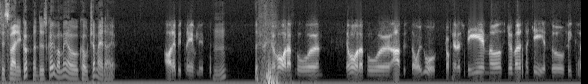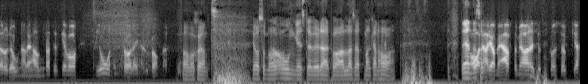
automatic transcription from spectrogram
till Sverigecupen. Du ska ju vara med och coacha mig där. Ja, det blir trevligt. Mm. Jag var där på, eh, jag var där på eh, arbetsdag igår. Plockade sten och skruvade staket och fixade och donade. Allt för att det ska vara i ordning för dig när du kommer. Fan vad skönt. Jag som har ångest över det där på alla sätt man kan ha. Det enda Ja, som... det hade jag med haft om jag hade suttit på en sucka.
